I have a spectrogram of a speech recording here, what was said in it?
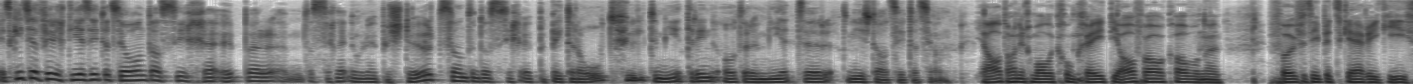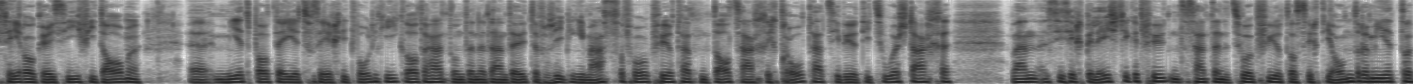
Jetzt gibt es ja vielleicht die Situation, dass sich, äh, jemand, ähm, dass sich nicht nur jemand stört, sondern dass sich jemand bedroht fühlt, eine Mieterin oder ein Mieter. Wie ist da die Situation? Ja, da habe ich mal eine konkrete Anfrage gehabt, wo eine 75-jährige, sehr aggressive Dame äh, Mietparteien zu sich in die Wohnung eingeladen hat und dann, dann dort verschiedene Messer vorgeführt hat und tatsächlich droht hat, sie würde zustechen, wenn sie sich belästigt fühlt. Und das hat dann dazu geführt, dass sich die anderen Mieter,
